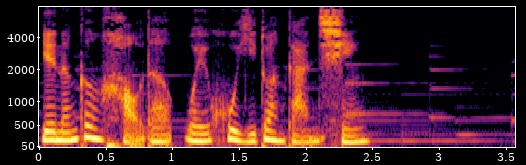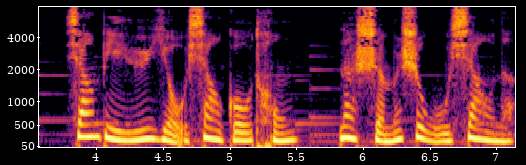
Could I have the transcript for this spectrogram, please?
也能更好的维护一段感情。相比于有效沟通，那什么是无效呢？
